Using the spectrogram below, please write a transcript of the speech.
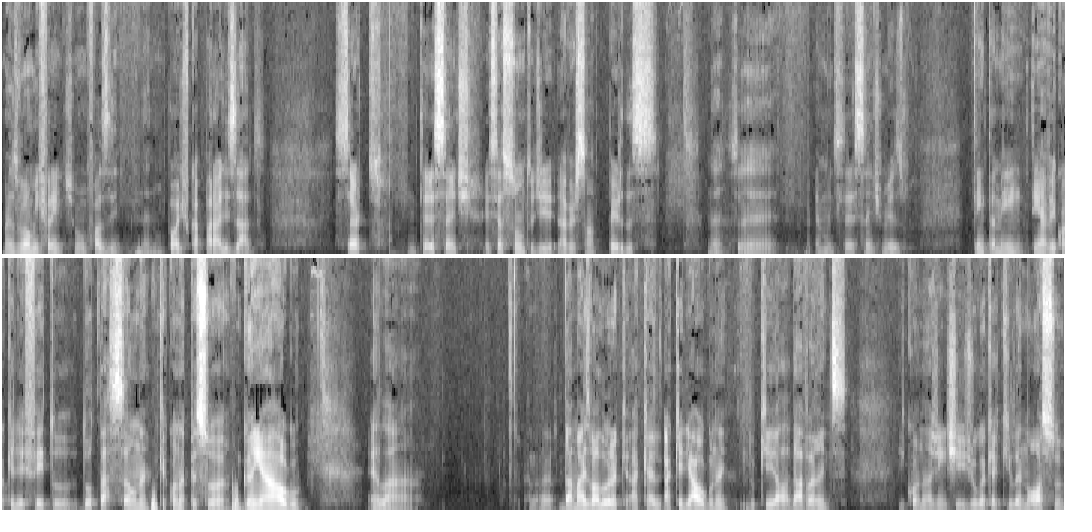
mas vamos em frente, vamos fazer. Né? Não pode ficar paralisado. Certo? Interessante esse assunto de aversão a perdas. Né? É, é muito interessante mesmo. Tem também tem a ver com aquele efeito dotação, né? Que é quando a pessoa ganha algo, ela, ela dá mais valor àquele, algo, né? Do que ela dava antes. E quando a gente julga que aquilo é nosso,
